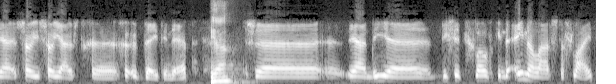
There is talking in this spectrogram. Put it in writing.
ja, zo, zojuist ge- geüpdate in de app. ja. Dus ja, die, die zit geloof ik in de ene laatste flight.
